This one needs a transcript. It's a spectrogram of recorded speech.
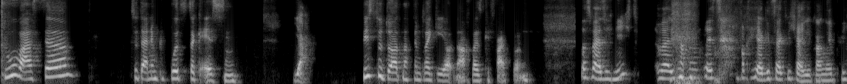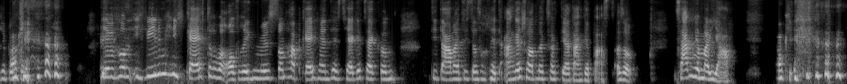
du warst ja zu deinem Geburtstag essen. Ja. Bist du dort nach dem 3G-Nachweis gefragt worden? Das weiß ich nicht, weil ich habe mir jetzt einfach hergezeigt, wie ich reingegangen bin. Ich habe Okay. gefunden, ich will mich nicht gleich darüber aufregen müssen und habe gleich meinen Test hergezeigt und die Dame hat sich das auch nicht angeschaut und hat gesagt, ja, danke, passt. Also sagen wir mal ja. Okay.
